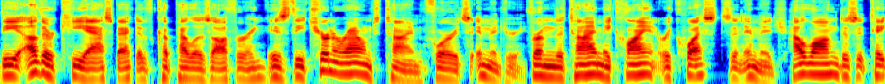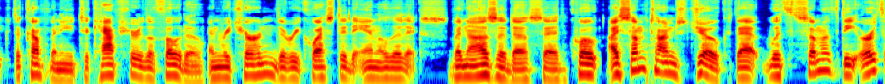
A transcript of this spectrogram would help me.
The other key aspect of Capella's offering is the turnaround time for its imagery. From the time a client requests an image, how long does it take the company to capture the photo and return the requested analytics? Banazadeh said, quote, I sometimes joke that with some of the Earth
